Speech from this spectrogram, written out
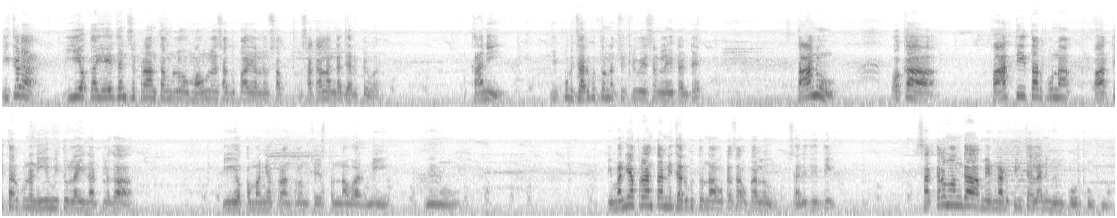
ఇక్కడ ఈ యొక్క ఏజెన్సీ ప్రాంతంలో మౌన సదుపాయాలు స- సకాలంగా జరిపేవారు. కానీ ఇప్పుడు జరుగుతున్న సిచ్యువేషన్లు ఏంటంటే తాను ఒక పార్టీ తరపున పార్టీ తరపున నియమితులైనట్లుగా ఈ యొక్క మన్య ప్రాంతం చేస్తున్న వారిని మేము ఈ మన్య ప్రాంతాన్ని జరుగుతున్న అవకసవకాలు సరిదిద్ది సక్రమంగా మీరు నడిపించాలని మేము కోరుకుంటున్నాం.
